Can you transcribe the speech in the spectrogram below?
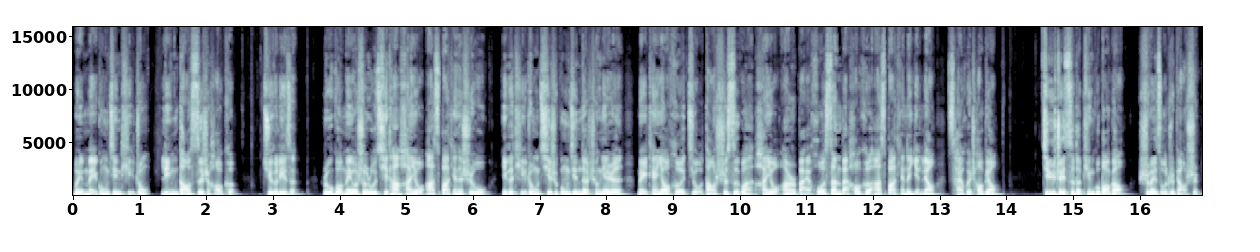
为每公斤体重零到四十毫克。举个例子。如果没有摄入其他含有阿斯巴甜的食物，一个体重七十公斤的成年人每天要喝九到十四罐含有二百或三百毫克阿斯巴甜的饮料才会超标。基于这次的评估报告，世卫组织表示，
